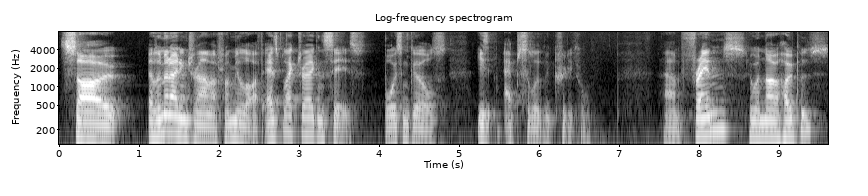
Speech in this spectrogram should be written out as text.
So, eliminating drama from your life, as Black Dragon says, boys and girls, is absolutely critical. Um, friends who are no hopers,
